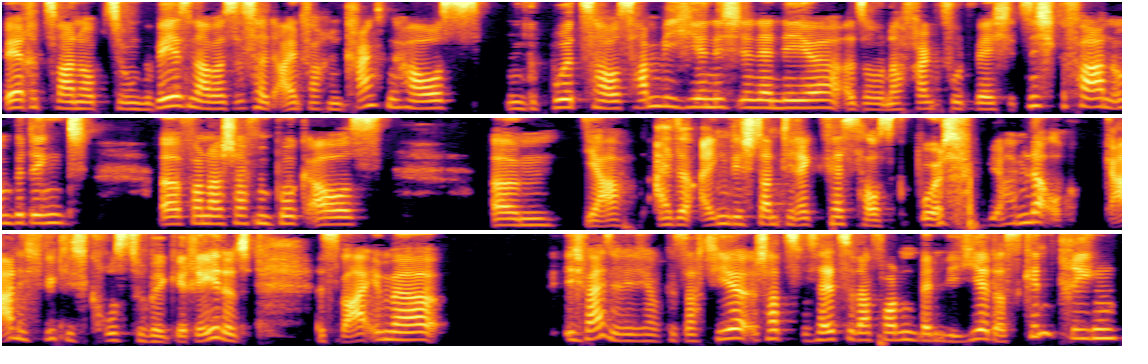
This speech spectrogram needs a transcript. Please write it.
wäre zwar eine Option gewesen, aber es ist halt einfach ein Krankenhaus. Ein Geburtshaus haben wir hier nicht in der Nähe. Also nach Frankfurt wäre ich jetzt nicht gefahren unbedingt äh, von Aschaffenburg aus. Ähm, ja, also eigentlich stand direkt Festhausgeburt. Wir haben da auch gar nicht wirklich groß drüber geredet. Es war immer, ich weiß nicht, ich habe gesagt, hier, Schatz, was hältst du davon, wenn wir hier das Kind kriegen?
